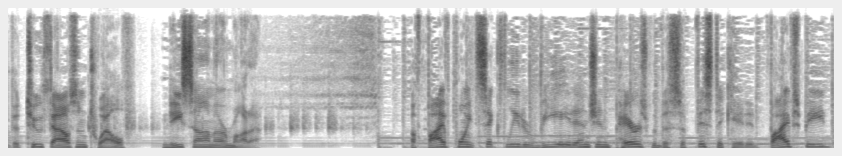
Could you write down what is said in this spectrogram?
the 2012 Nissan Armada. A 5.6-liter V8 engine pairs with a sophisticated 5-speed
